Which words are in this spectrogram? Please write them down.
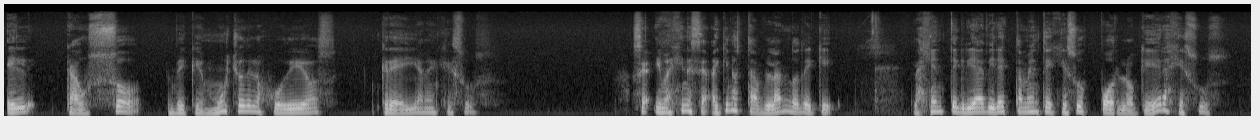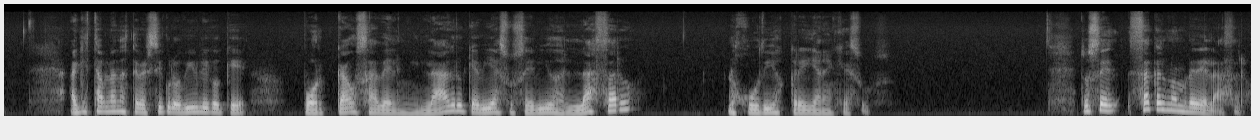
él causó de que muchos de los judíos creían en Jesús. O sea, imagínense, aquí no está hablando de que la gente creía directamente en Jesús por lo que era Jesús. Aquí está hablando este versículo bíblico que por causa del milagro que había sucedido en Lázaro, los judíos creían en Jesús. Entonces, saca el nombre de Lázaro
